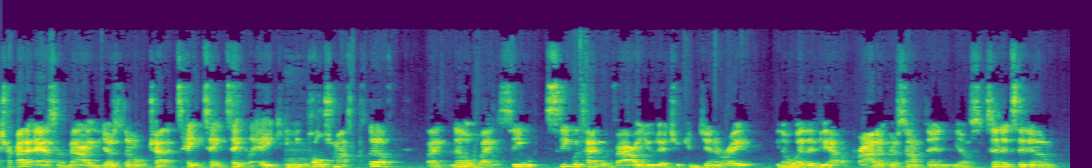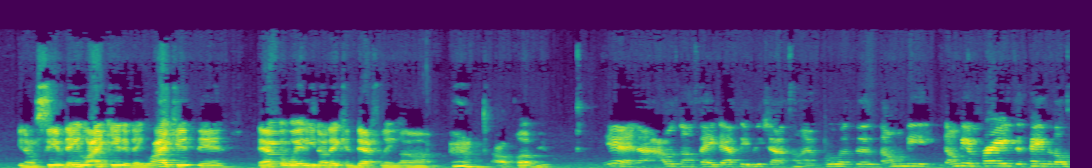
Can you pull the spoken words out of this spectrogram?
try to add some value. Just don't try to take, take, take. Like, hey, can you Mm. post my stuff? Like, no, like, see, see what type of value that you can generate. You know, whether if you have a product or something, you know, send it to them. You know, see if they like it. If they like it, then that way, you know, they can definitely um, I'll pub you. Yeah, and I, I was gonna say definitely reach out to influencers. Don't be don't be afraid to pay for those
